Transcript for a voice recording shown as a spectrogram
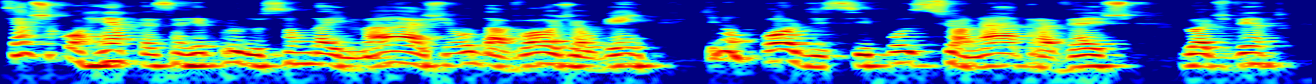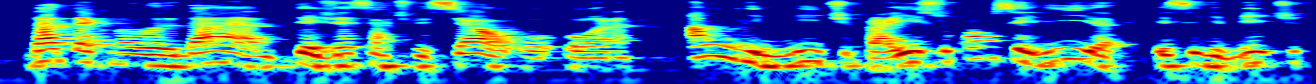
você acha correta essa reprodução da imagem ou da voz de alguém que não pode se posicionar através do advento da tecnologia, da inteligência artificial, Ana, há um limite para isso? Qual seria esse limite?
